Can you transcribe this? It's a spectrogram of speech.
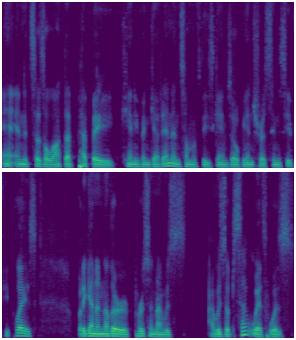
and, and, it says a lot that Pepe can't even get in in some of these games. It'll be interesting to see if he plays. But again, another person I was I was upset with was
